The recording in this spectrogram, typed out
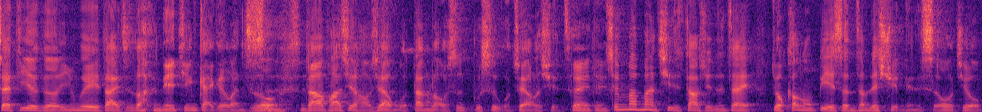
在第二个，因为大家知道年金改革完之后，大家发现好像我当老师不是我最好的选择。对对。所以慢慢，其实大学生在有高中毕业生他们在选填的时候，就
